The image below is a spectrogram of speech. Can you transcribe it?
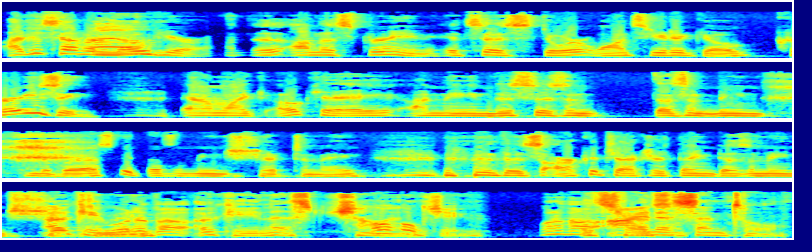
I just have a Well- note here on the on the screen. It says Stuart wants you to go crazy, and I'm like, okay. I mean, this isn't doesn't mean Nebraska. Doesn't mean shit to me. this architecture thing doesn't mean shit. Okay, what me. about okay? Let's challenge Oh. you. What about Ina Centaur?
